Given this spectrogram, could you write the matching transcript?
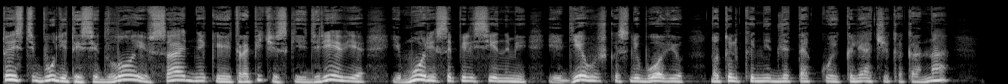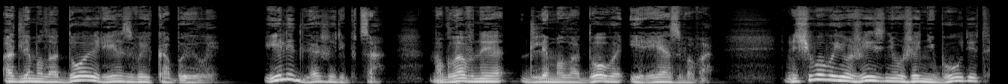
То есть будет и седло, и всадник, и тропические деревья, и море с апельсинами, и девушка с любовью, но только не для такой клячи, как она, а для молодой резвой кобылы или для жеребца но главное — для молодого и резвого. Ничего в ее жизни уже не будет,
